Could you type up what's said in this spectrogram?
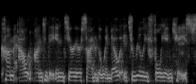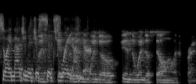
come out onto the interior side of the window. It's really fully encased. So I imagine it just sits right under. The window in the window sill and the window frame.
